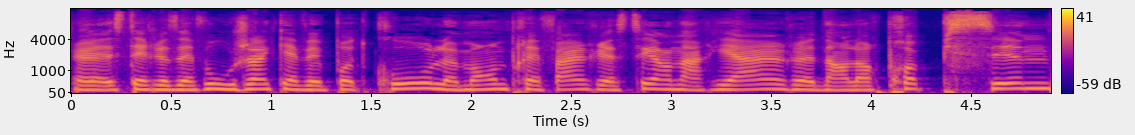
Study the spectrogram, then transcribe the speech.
c'était réservé aux gens qui avaient pas de cours. Le monde préfère rester en arrière euh, dans leur propre piscine,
